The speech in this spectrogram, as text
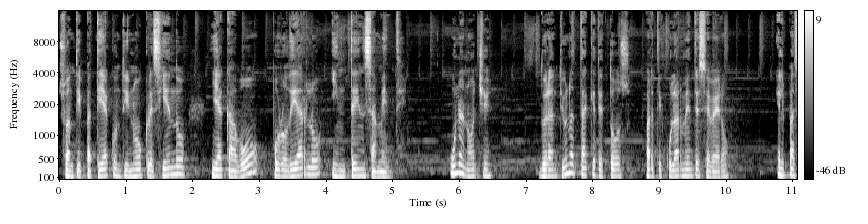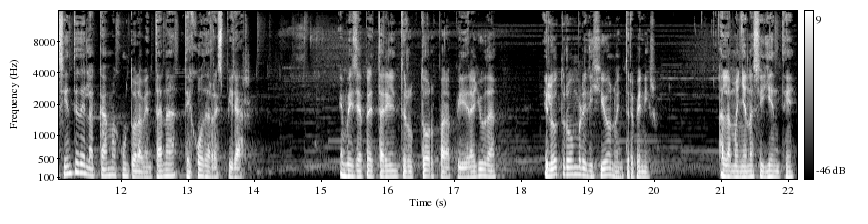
Su antipatía continuó creciendo y acabó por odiarlo intensamente. Una noche, durante un ataque de tos particularmente severo, el paciente de la cama junto a la ventana dejó de respirar. En vez de apretar el interruptor para pedir ayuda, el otro hombre eligió no intervenir. A la mañana siguiente,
